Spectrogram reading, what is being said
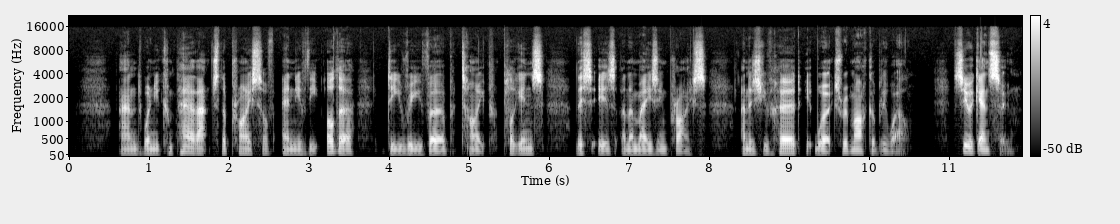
And when you compare that to the price of any of the other de-reverb type plugins, this is an amazing price. And as you've heard, it works remarkably well. See you again soon.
